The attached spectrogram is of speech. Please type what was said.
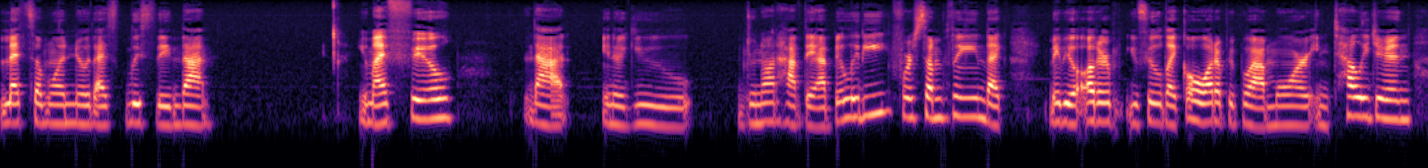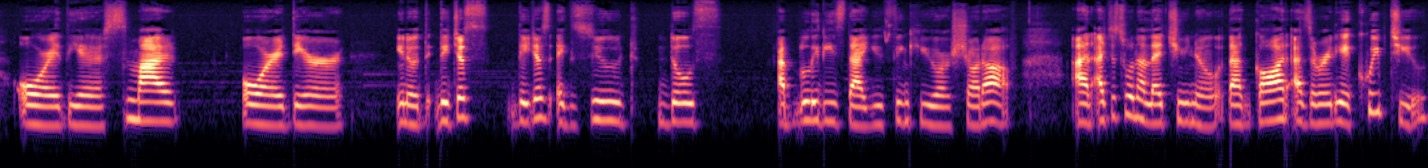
let someone know that's listening that you might feel that you know you do not have the ability for something like maybe other you feel like oh other people are more intelligent or they're smart or they're you know they just they just exude those abilities that you think you are short of. And I just want to let you know that God has already equipped you,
